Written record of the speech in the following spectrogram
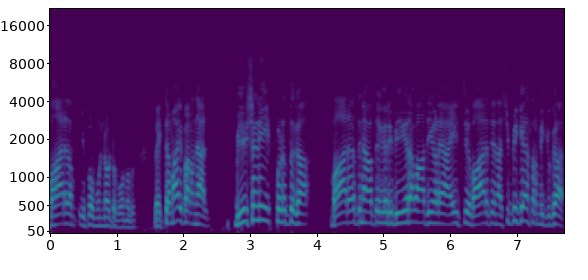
ഭാരതം ഇപ്പോൾ മുന്നോട്ട് പോകുന്നത്. വ്യക്തമായി പറഞ്ഞാൽ ഭീഷണിപ്പെടുത്തുക ഭാരതത്തിനകത്ത് കയറി ഭീകരവാദികളെ അയച്ച് ഭാരതത്തെ നശിപ്പിക്കാൻ ശ്രമിക്കുക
